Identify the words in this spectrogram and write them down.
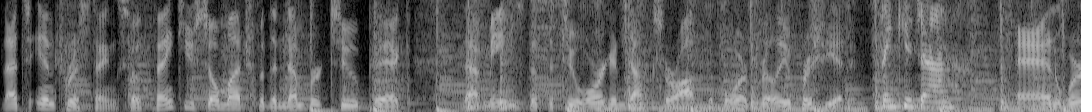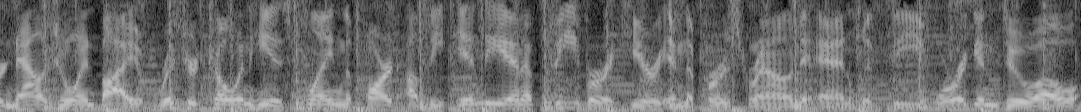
That's interesting. So thank you so much for the number two pick. That means that the two Oregon Ducks are off the board. Really appreciate it. Thank you, John. And we're now joined by Richard Cohen. He is playing the part of the Indiana Fever here in the first round. And with the Oregon duo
